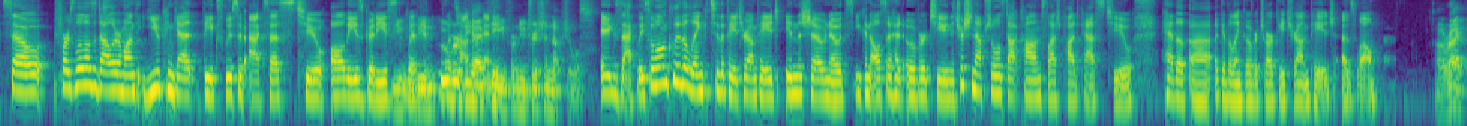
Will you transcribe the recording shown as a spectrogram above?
So for as little as a dollar a month, you can get the exclusive access to all these goodies. You can with, be an Uber VIP for nutrition nuptials. Exactly. So we'll include a link to the Patreon page in the show notes. You can also head over to nutritionnuptials.com slash podcast to head uh, get the link over to our Patreon page as well. All right.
